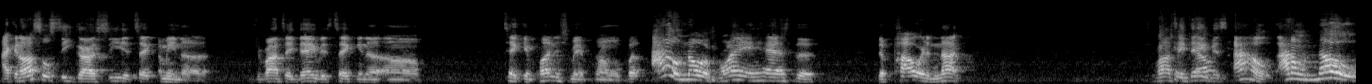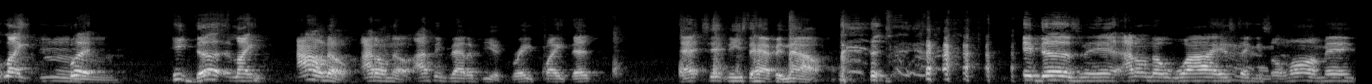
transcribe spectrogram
I can also see Garcia take. I mean, uh, Gervonta Davis taking a um taking punishment from him, but I don't know if Ryan has the the power to knock Gervonta Take out? Davis out. I don't know. Like But- Mm. he does like I don't know. I don't know. I think that'll be a great fight. That that shit needs to happen now. it does, man. I don't know why it's taking so long, man.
